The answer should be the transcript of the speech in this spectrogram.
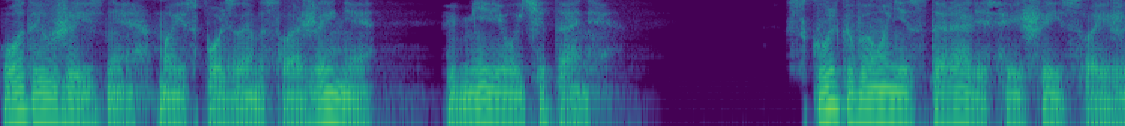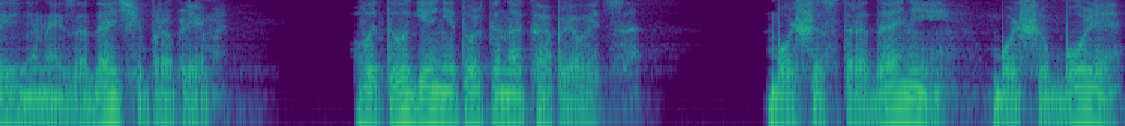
Вот и в жизни мы используем сложение в мире вычитания. Сколько бы мы ни старались решить свои жизненные задачи и проблемы, в итоге они только накапливаются. Больше страданий, больше боли,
